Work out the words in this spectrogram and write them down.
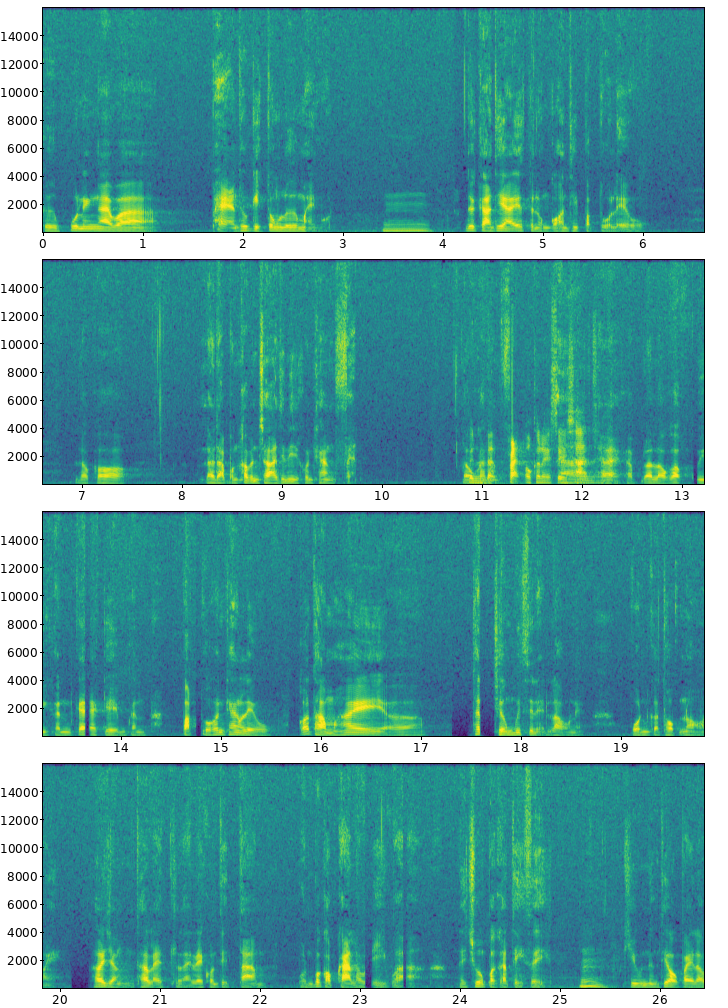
คือพูดง่ายๆว่า แผนธุรกิจต้องเริ่มใหม่หมดอืมด้วยการที่ IS เป็นองค์กรที่ปรับตัวเร็ว แล้วก็ระดับบังคับบัญชาที่นี่ค่อนข้างแฟดเป็นแบบ flat organization ใช่ครับ แล้วเราก็คุยกันแก้เกมกันปรับตัวค่อนข้างเร็ว ก็ทำให้เอ่อถ้าเชิง business เราเนี่ยผลกระทบน้อย ถ้าอย่างถ้าหลายหลายหลายคนติดตาม ผลประกอบการเราดีกว่า ในช่วงปกติซะอีกอืม Q หนึ่งที่ออกไปเรา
